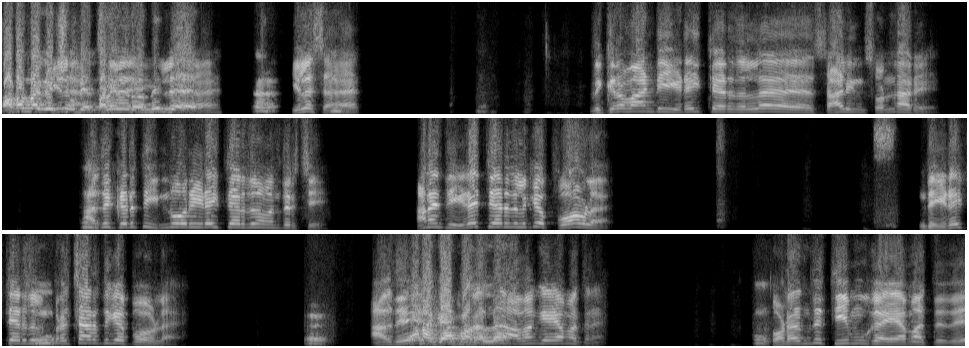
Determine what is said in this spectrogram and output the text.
படமா கட்சியுடைய தலைவர் வந்து இல்ல. இல்ல சார் விக்கிரவாண்டி இடைத்தேர்தல்ல ஸ்டாலின் சொன்னாரு. அதுக்கடுத்து இன்னொரு இடைத்தேர்தல் வந்துருச்சு ஆனா இந்த இடைத்தேர்தலுக்கே போகல இந்த இடைத்தேர்தல். பிரச்சாரத்துக்கே போகல. அது அவங்க ஏமாத்துறேன். தொடர்ந்து திமுக ஏமாத்துது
